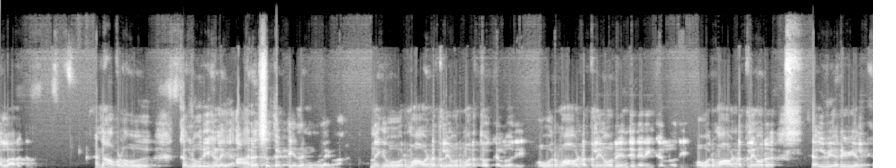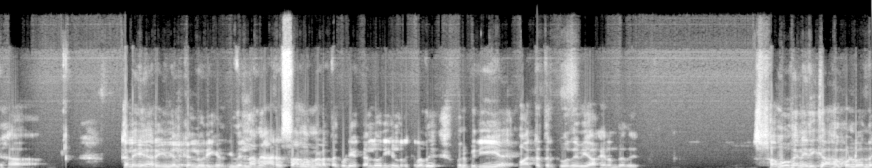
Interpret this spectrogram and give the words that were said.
நல்லா இருக்குது. ஆனால் அவ்வளவு கல்லூரிகளை அரசு கட்டியதன் விளைவாக இன்னைக்கு ஒவ்வொரு மாவட்டத்திலையும் ஒரு மருத்துவக் கல்லூரி ஒவ்வொரு மாவட்டத்திலையும் ஒரு இன்ஜினியரிங் கல்லூரி ஒவ்வொரு மாவட்டத்திலையும் ஒரு கல்வி அறிவியல் கலை அறிவியல் கல்லூரிகள். இது எல்லாமே அரசாங்கம் நடத்தக்கூடிய கல்லூரிகள் இருக்கிறது. ஒரு பெரிய மாற்றத்திற்கு உதவியாக இருந்தது. சமூக நிதிக்காக கொண்டு வந்த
